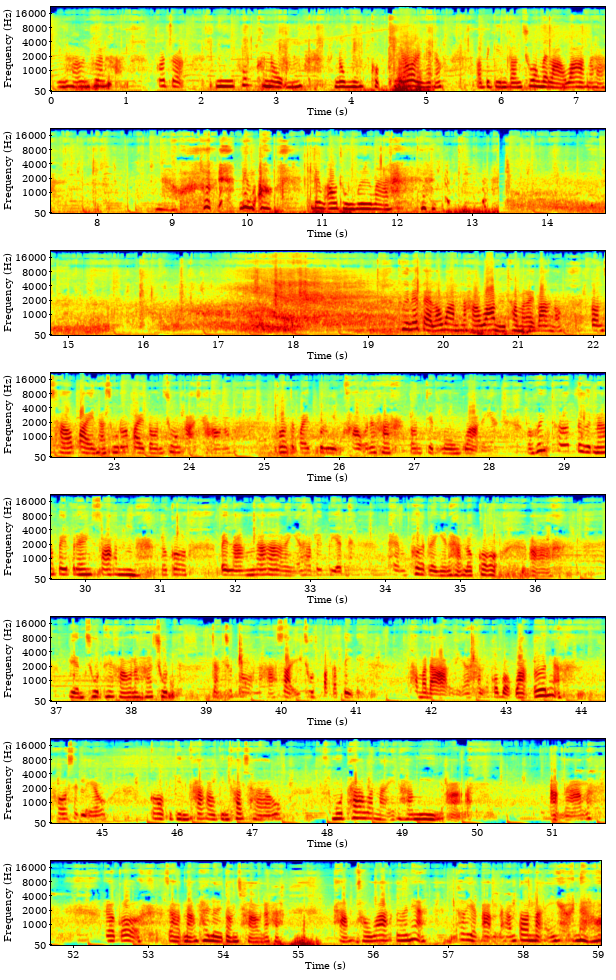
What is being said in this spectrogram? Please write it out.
นี่นะคะเพื่อนๆค่ะ ก็จะมีพวกขนมนมขบเคี้ยวอะไรเงี้ยเนาะเอาไปกินตอนช่วงเวลาว่างนะคะหนาวลืมเอาลืมเอาถุงมือมาคือในแต่ละวันนะคะว่าหมิวทำอะไรบ้างเนาะตอนเช้าไปนะชูว่าไปตอนช่วงกะเช้าเนาะ ก็จะไปปลูกเขานะคะ ตอนเจ็ดโมงกว่าอะไรเงี้ยบอกเฮ้ยเธอตื่นนะไปแปรงฟัน แล้วก็ไปล้างหน้าอะไรเงี้ยนะคะไปเปลี่ยนแพมเพิร์ดอะไรเงี้ยนะคะ แล้วก็อ่าเปลี่ยนชุดให้เขานะคะ ชุดจากชุดนอนนะคะ ใส่ชุดปกติธรรมดาอย่างเงี้ยนะคะแล้วก็บอกว่าเออเนี่ย พอเสร็จแล้วก็ไปกินข้าวกินข้าวเช้า สมมติถ้าวันไหนนะคะมีอ่าอาบน้ำแล้วก็ จะอาบน้ำให้เลยตอนเช้านะคะ ถามเขาว่า เออเนี่ย เธออยากอาบน้ำตอนไหนหนาว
